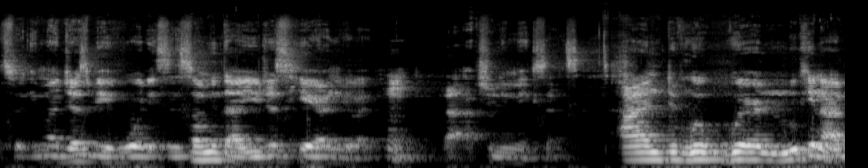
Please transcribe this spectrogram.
So it might just be a word in season, something that you just hear and you're like, hmm, that actually makes sense. And we're, we're looking at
